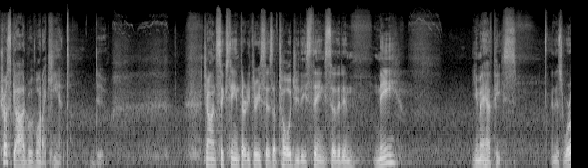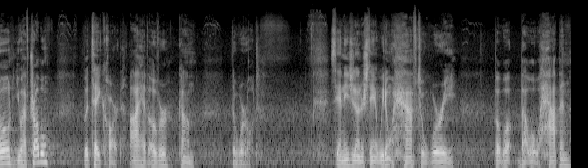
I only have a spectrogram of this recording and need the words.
trust God with what I can't. John 16, 33 says, I've told you these things so that in me you may have peace. In this world you have trouble, but take heart. I have overcome the world. See, I need you to understand we don't have to worry but what, about what will happen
